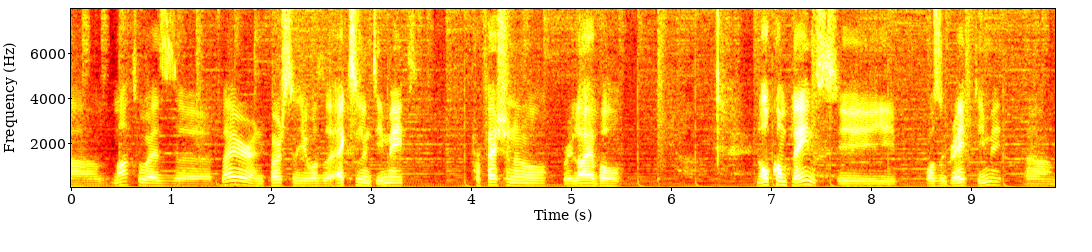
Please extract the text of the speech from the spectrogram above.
Uh, Matu as a player and person, he was an excellent teammate, professional, reliable, no complaints. He was a great teammate. Um,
